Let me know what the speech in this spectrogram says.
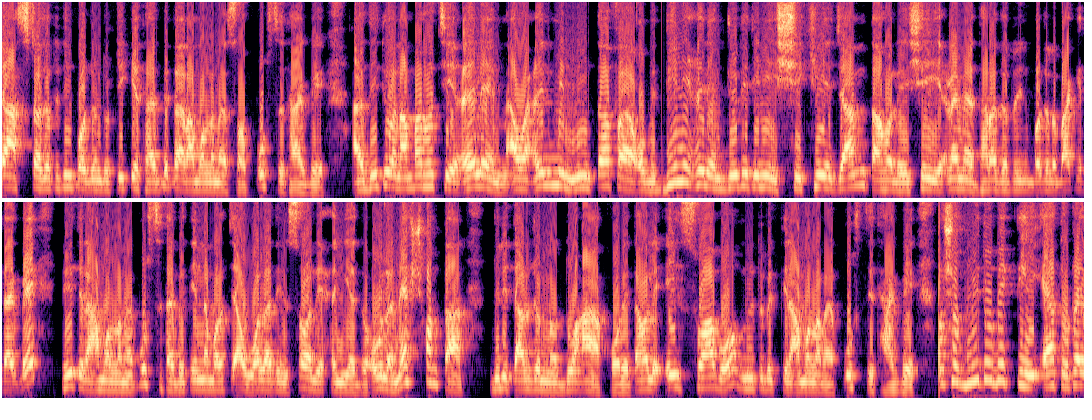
কাজটা যতদিন পর্যন্ত টিকে থাকবে, তার আমল নামায় সব পৌঁছতে থাকবে। আর দ্বিতীয় নাম্বার হচ্ছে এলমিন মুতাফা দিন এলেম যদি তিনি শিখিয়ে যান, তাহলে সেই এলেমের ধারা যতদিন পর্যন্ত বাকি থাকবে নিজের আমল নামায় পৌঁছতে থাকবে। তিন নাম্বার হচ্ছে ওয়ালাদিন সলিহান ইয়াদউলা নেক্সট সন্তান, যদি তার জন্য দোয়া করে, তাহলে এই সওয়াবও মৃত ব্যক্তির আমল নামায় পৌঁছতে থাকবে। দর্শক, মৃত ব্যক্তি এতটাই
